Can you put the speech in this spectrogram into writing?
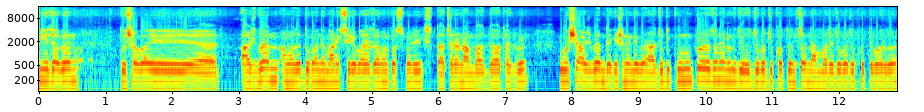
নিয়ে যাবেন। তো সবাই আসবেন আমাদের দোকানে মানিক সিরে বাজার জামাল কসমেটিক্স, তাছাড়া নাম্বার দেওয়া থাকবে। অবশ্যই আসবেন, দেখে শুনে নেবেন। আর যদি কোনো প্রয়োজনে যোগাযোগ করতে চান, নাম্বারে যোগাযোগ করতে পারবেন।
